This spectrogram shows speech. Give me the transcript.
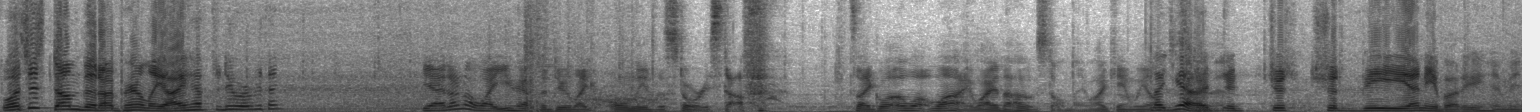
Well, it's just dumb that apparently I have to do everything. Yeah, I don't know why you have to do like only the story stuff. It's like, wh- wh- why? Why the host only? Why can't we all Like, just yeah, it, it just should be anybody. I mean,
